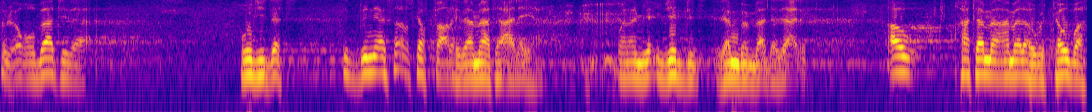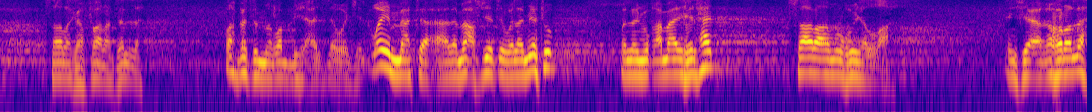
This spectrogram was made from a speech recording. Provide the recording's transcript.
فالعقوبات إذا وجدت في الدنيا صارت كفارة إذا مات عليها ولم يجدد ذنبا بعد ذلك. أو ختم عمله بالتوبة صار كفارة له. رحمة من ربه عز وجل. وإن مات على معصيته ولم يتب ولم يقام عليه الحد صار أمره إلى الله. إن شاء غفر له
